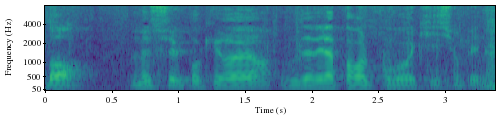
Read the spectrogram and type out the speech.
Bon, monsieur le procureur, vous avez la parole pour vos réquisitions pénales.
